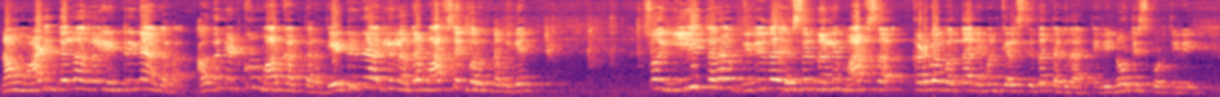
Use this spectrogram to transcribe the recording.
ನಾವು ಮಾಡಿದ್ದೆಲ್ಲ ಅದ್ರಲ್ಲಿ ಎಂಟ್ರಿನೇ ಆಗಲ್ಲ. ಅದನ್ನ ಇಟ್ಕೊಂಡು ಮಾರ್ಕ್ ಹಾಕ್ತಾರೆ. ಎಂಟ್ರಿನೇ ಆಗ್ಲಿಲ್ಲ ಅಂದ್ರೆ ಮಾರ್ಕ್ಸ್ ಹೇಗೆ ಬರುತ್ತೆ ನಮಗೆ? ಸೊ ಈ ತರ ವಿವಿಧ ಹೆಸರಿನಲ್ಲಿ ಮಾರ್ಕ್ಸ್ ಕಡಿಮೆ ಬರ್ತಾ ನಿಮ್ಮನ್ನ ಕೆಲಸದಿಂದ ತೆಗೆದಾಕ್ತೀವಿ ನೋಟಿಸ್ ಕೊಡ್ತೀವಿ.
